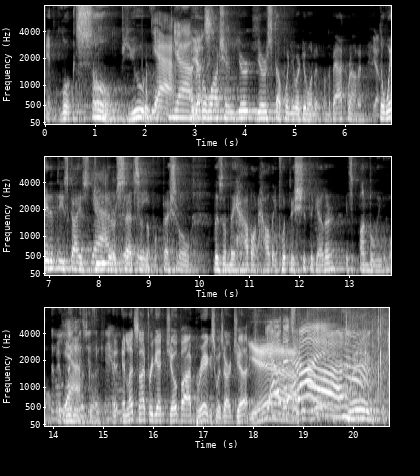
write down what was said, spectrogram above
it looked so beautiful. Yeah. yeah. I yeah, remember Yes. watching your your stuff when you were doing it on the background, and Yep. the way that these guys Yeah, do their was really sets and the professionalism they have on how they put this shit together, it's unbelievable. The It whole really thing was good. And, and let's not forget Joe Bob Briggs was our judge. Yeah. Yeah, that's right.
